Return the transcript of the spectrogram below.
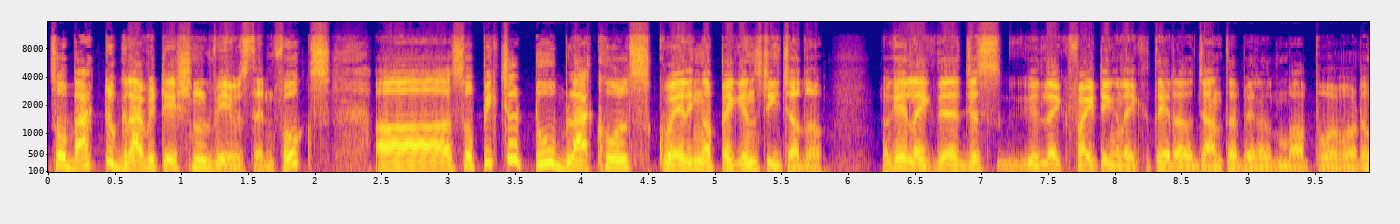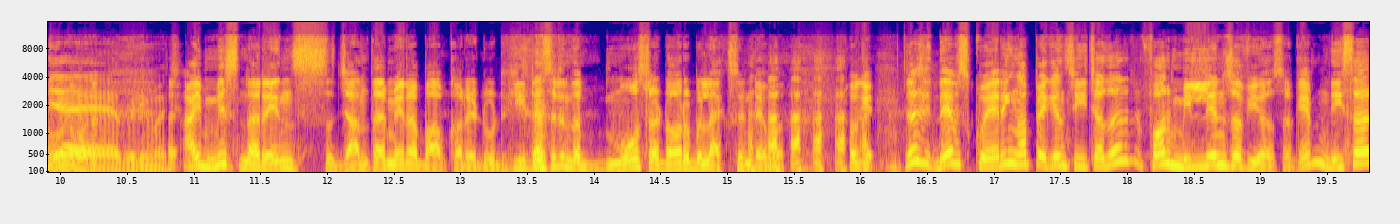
So back to gravitational waves then, folks. Uh, so picture two black holes squaring up against each other. Okay, like they're just like fighting, like tera janta mera baap, whatever. Yeah, whatever. yeah, pretty much. I miss Naren's janta mera baap kare, dude. He does it in the most adorable accent ever. Okay, just they're squaring up against each other for millions of years. Okay, these are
